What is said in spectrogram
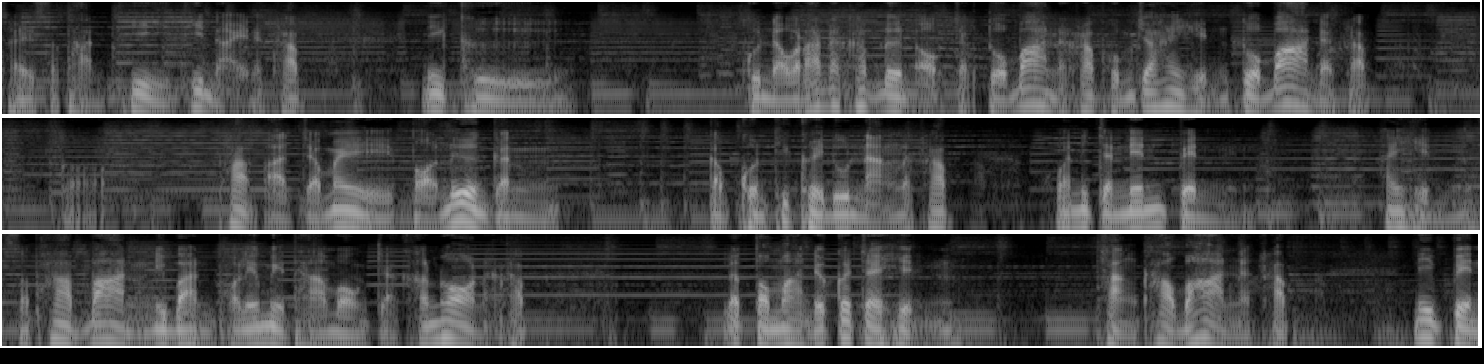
ใช้สถานที่ที่ไหนนะครับ นี่คือคุณนวรัตน์นะครับ เดินออกจากตัวบ้านนะครับ ผมจะให้เห็นตัวบ้านนะครับ ก็ภาพอาจจะไม่ต่อเนื่องกันกับคนที่เคยดูหนังนะครับวันนี้จะเน้นเป็นให้เห็นสภาพบ้านในิบันพอเลี้ยงเมธามองจากข้างนอกนะครับ แล้วต่อมาเดี๋ยวก็จะเห็นทางเข้าบ้านนะครับ นี่เป็น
